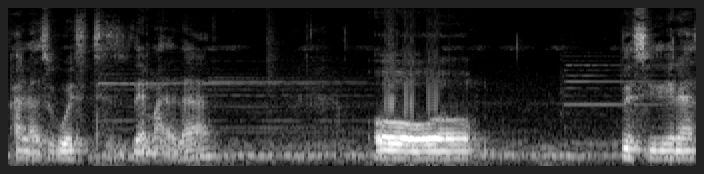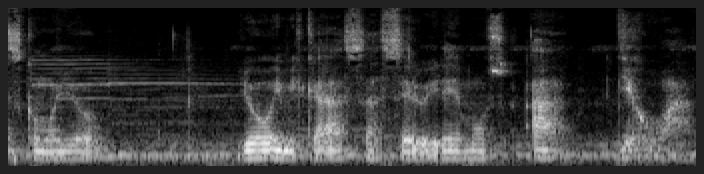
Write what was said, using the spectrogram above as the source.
a las huestes de maldad, o decidirás como yo, yo y mi casa serviremos a Jehová.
